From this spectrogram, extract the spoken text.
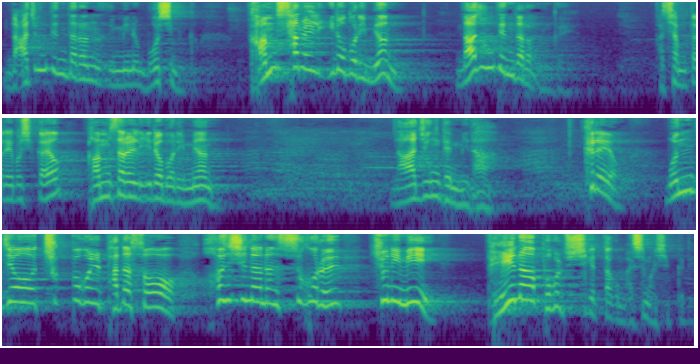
나중된다라는 의미는 무엇입니까? 감사를 잃어버리면 나중된다라는 거예요. 같이 한번 따라해 보실까요? 감사를 잃어버리면 나중됩니다. 그래요. 먼저 축복을 받아서 헌신하는 수고를 주님이 배나 복을 주시겠다고 말씀하셨거든요.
